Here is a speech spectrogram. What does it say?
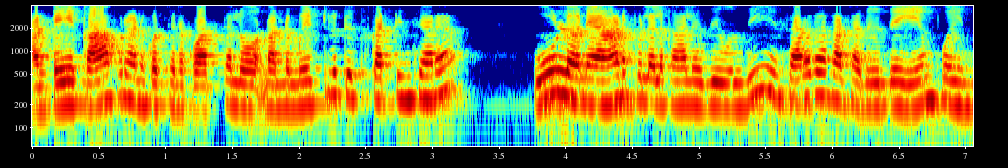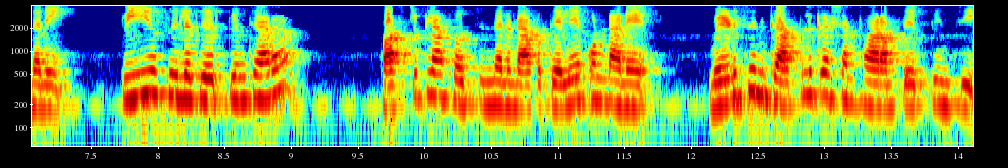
అంటే కాపురానికి వచ్చిన కొత్తలో నన్ను మెట్రిక్ కట్టించారా? ఊళ్ళోనే ఆడపిల్లల కాలేజీ ఉంది సరదాగా చదివితే ఏం పోయిందని. పీయూసీలో చేర్పించారా? ఫస్ట్ క్లాస్ వచ్చిందని నాకు తెలియకుండానే మెడిసిన్కి అప్లికేషన్ ఫారం తెప్పించి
